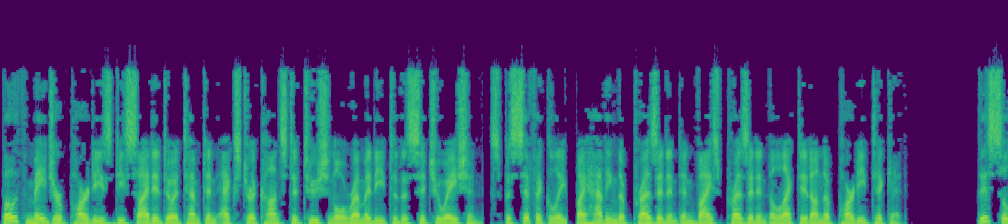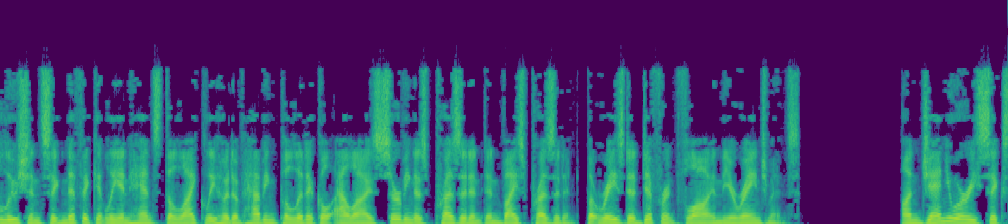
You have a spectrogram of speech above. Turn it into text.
Both major parties decided to attempt an extra-constitutional remedy to the situation, specifically, by having the president and vice president elected on a party ticket. This solution significantly enhanced the likelihood of having political allies serving as president and vice president, but raised a different flaw in the arrangements. On January 6,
